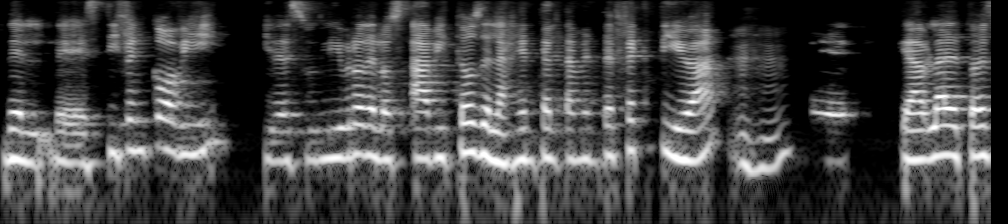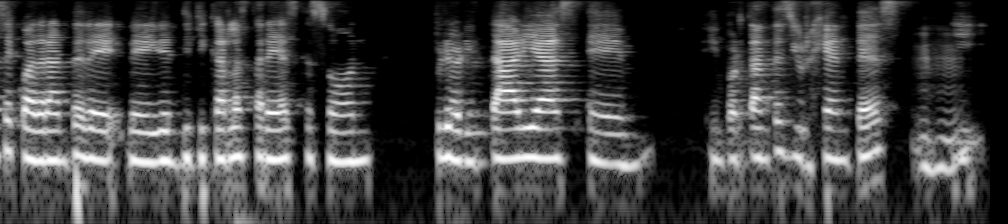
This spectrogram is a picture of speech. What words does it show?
de Stephen Covey y de su libro de los hábitos de la gente altamente efectiva, que habla de todo ese cuadrante de, identificar las tareas que son prioritarias, em, importantes y urgentes y,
